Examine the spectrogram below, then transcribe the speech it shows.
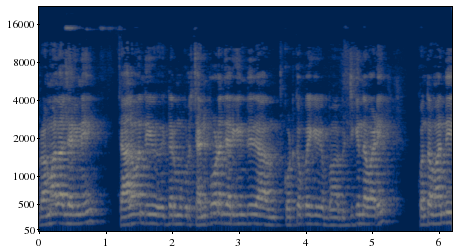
ప్రమాదాలు జరిగినాయి. చాలామంది ఇద్దరు ముగ్గురు చనిపోవడం జరిగింది. కొట్టుకపోయి బ్రిడ్జ్ కింద పడి కొంతమంది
